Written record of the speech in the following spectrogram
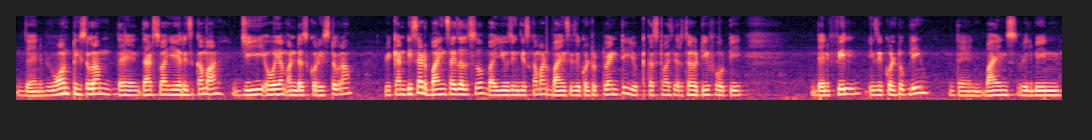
then we want histogram then that's why here is a command geom underscore histogram. We can decide bin size also by using this command. bins is equal to 20 you can customize here 30 40 then fill is equal to blue then bins will be in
